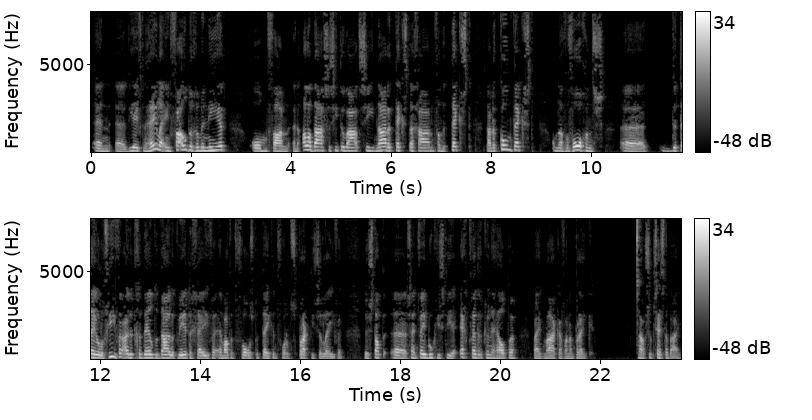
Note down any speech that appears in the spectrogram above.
En uh, die heeft een hele eenvoudige manier om van een alledaagse situatie naar de tekst te gaan, van de tekst naar de context, om dan vervolgens uh, de theologie vanuit het gedeelte duidelijk weer te geven en wat het vervolgens betekent voor ons praktische leven. Dus dat zijn twee boekjes die je echt verder kunnen helpen bij het maken van een preek. Nou, succes daarbij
